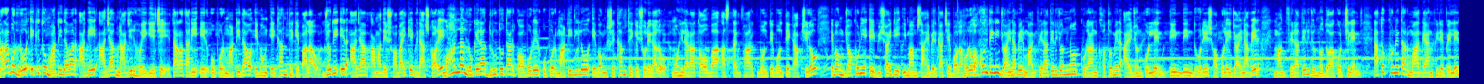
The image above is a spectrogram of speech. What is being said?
তারা বলল, একে তো মাটি দেওয়ার আগেই আজাব নাজিল হয়ে গিয়েছে। তাড়াতাড়ি এর উপর মাটি দাও এবং এখান থেকে পালাও। যদি এর আজাব আমাদের সবাইকে গ্রাস করে, মহল্লার লোকেরা দ্রুত তার কবরের উপর মাটি দিল এবং সেখান থেকে সরে গেল। মহিলারা তওবা আস্তাকভার বলতে বলতে কাঁপছিল এবং যখনই এই বিষয়টি ইমাম সাহেবের কাছে বলা হলো, তখন তিনি জয়নাবের মাগফেরাতের জন্য কোরআন খতমের আয়োজন করলেন। তিন দিন ধরে সকলেই জয়নাবের মাগফেরাতের জন্য দোয়া করছিলেন। এতক্ষণে তার মা জ্ঞান ফিরে পেলেন,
